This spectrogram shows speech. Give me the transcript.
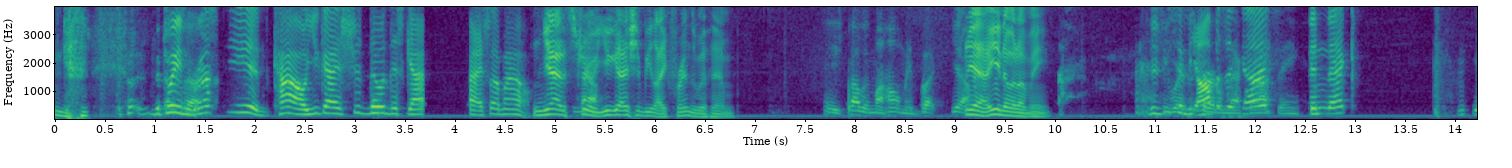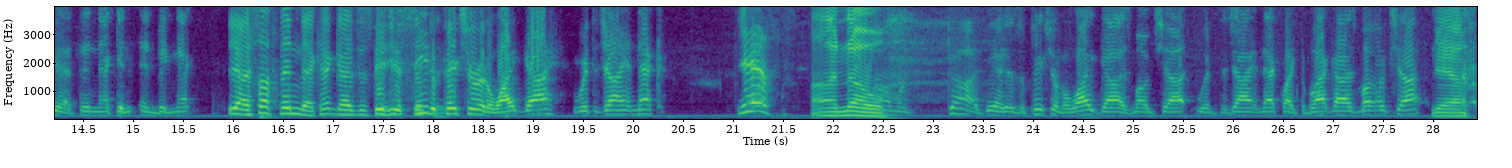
Between sir. Rusty and Kyle, you guys should know this guy somehow. yeah, it's true. No. You guys should be like friends with him. He's probably my homie, but you know. Yeah, you know what I mean. Did he you see the opposite guy? when I see him. Thin neck. Yeah, thin neck and, and big neck. Yeah, I saw thin neck. That guy just. Did he you see the picture of the white guy with the giant neck? Yes. Uh, no. Oh my god, yeah, there's a picture of a white guy's mugshot with the giant neck like the black guy's mugshot. Yeah.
